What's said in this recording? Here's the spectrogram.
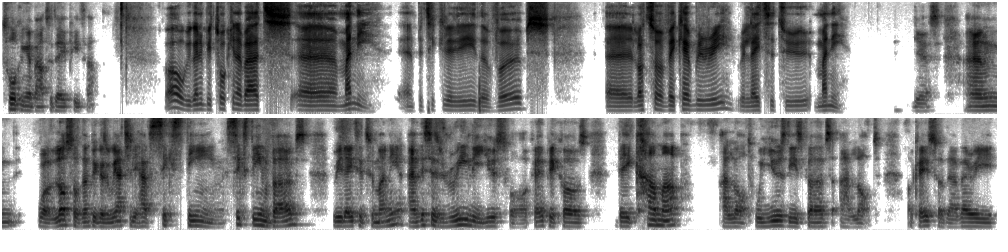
talking about today, Peter? Well, we're going to be talking about uh, money and particularly the verbs. Uh, lots of vocabulary related to money. Yes. And well, lots of them because we actually have 16, 16 verbs related to money. And this is really useful, okay, because they come up a lot. We use these verbs a lot, okay, so they're very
